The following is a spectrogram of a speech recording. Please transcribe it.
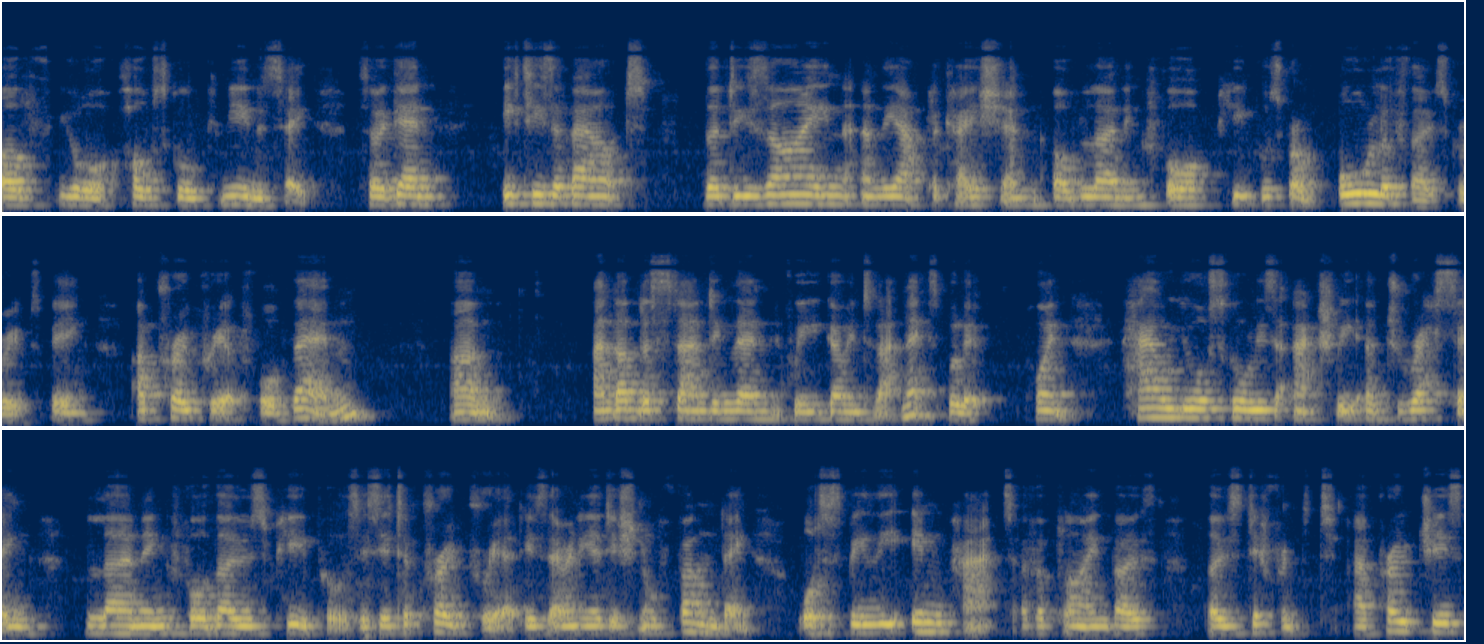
of your whole school community. So again, it is about the design and the application of learning for pupils from all of those groups being appropriate for them um, and understanding then, if we go into that next bullet point, how your school is actually addressing learning for those pupils? Is it appropriate? Is there any additional funding? What has been the impact of applying both those different approaches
